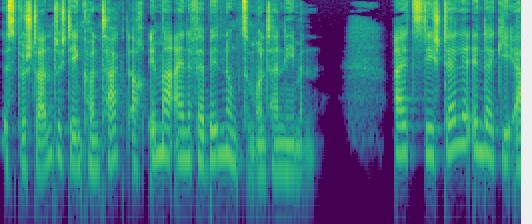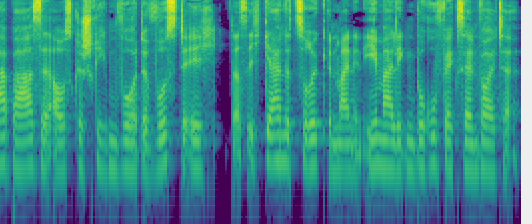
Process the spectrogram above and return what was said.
Es bestand durch den Kontakt auch immer eine Verbindung zum Unternehmen. Als die Stelle in der GR Basel ausgeschrieben wurde, wusste ich, dass ich gerne zurück in meinen ehemaligen Beruf wechseln wollte.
